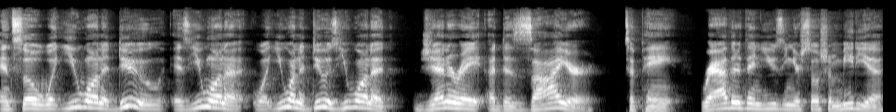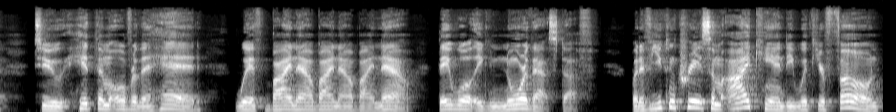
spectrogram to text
And so what you want to do is you want to, what you want to do is you want to generate a desire to paint rather than using your social media to hit them over the head with buy now, buy now, buy now. They will ignore that stuff. But if you can create some eye candy with your phone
